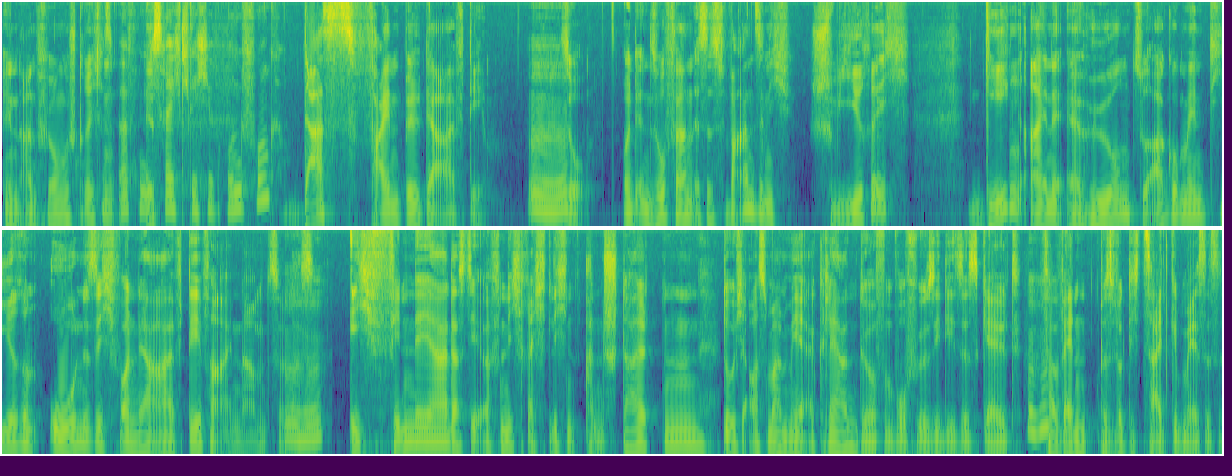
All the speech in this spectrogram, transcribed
in Anführungsstrichen. Das öffentlich-rechtliche Rundfunk? Das Feindbild der AfD. So. Und insofern ist es wahnsinnig schwierig, gegen eine Erhöhung zu argumentieren, ohne sich von der AfD vereinnahmen zu lassen. Ich finde ja, dass die öffentlich-rechtlichen Anstalten durchaus mal mehr erklären dürfen, wofür sie dieses Geld verwenden, bis es wirklich zeitgemäß ist.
